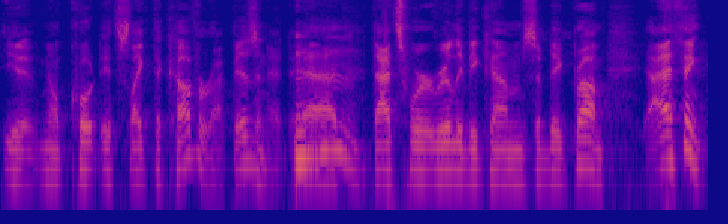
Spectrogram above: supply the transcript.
you know, quote, it's like the cover up, isn't it? Mm-hmm. Uh, that's where it really becomes a big problem. I think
